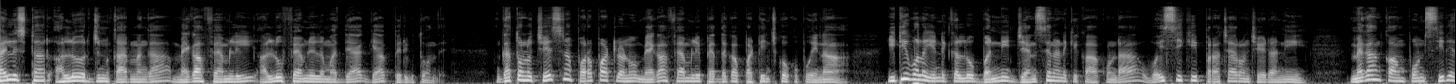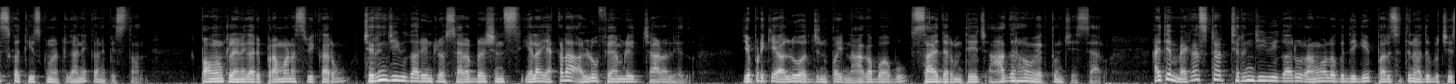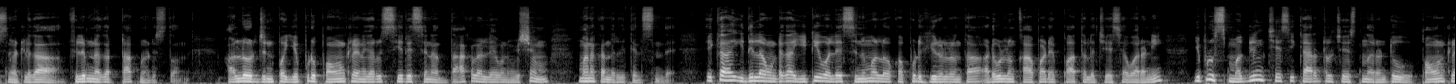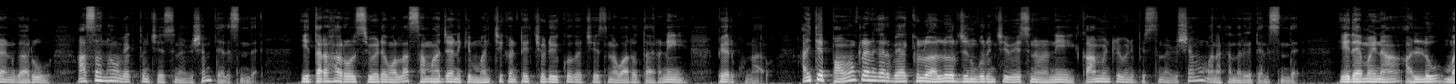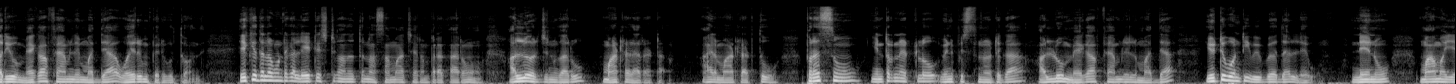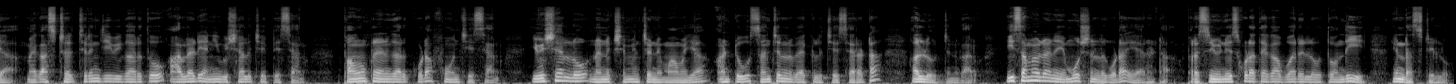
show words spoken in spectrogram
Stylish star Allu Arjun కారణంగా mega family Allu ఫ్యామిలీల మధ్య gap పెరుగుతోంది. గతంలో చేసిన పొరపాట్లను మెగా ఫ్యామిలీ పెద్దగా పట్టించుకోకపోయినా ఇటీవల ఎన్నికల్లో బన్నీ జనసేనానికి కాకుండా వైసీకి ప్రచారం చేయడాన్ని మెగా కాంపౌండ్ సీరియస్గా తీసుకున్నట్లుగానే కనిపిస్తోంది. పవన్ కళ్యాణ్ గారి ప్రమాణ స్వీకారం చిరంజీవి గారి ఇంట్లో సెలబ్రేషన్స్ ఇలా ఎక్కడా అల్లు ఫ్యామిలీ జాడలేదు. ఇప్పటికే అల్లు అర్జున్పై నాగబాబు సాయిధరం తేజ్ ఆగ్రహం వ్యక్తం చేశారు. అయితే మెగాస్టార్ చిరంజీవి గారు రంగంలోకి దిగి పరిస్థితిని అదుపు చేసినట్లుగా ఫిలిం నగర్ టాక్ నడుస్తోంది. అల్లు అర్జున్పై ఎప్పుడు పవన్ కళ్యాణ్ గారు సీరియస్ అయిన దాఖలు లేవన్న విషయం మనకందరికీ తెలిసిందే. ఇక ఇదిలా ఉండగా ఇటీవలే సినిమాలో ఒకప్పుడు హీరోలంతా అడవులను కాపాడే పాత్రలు చేసేవారని ఇప్పుడు స్మగ్లింగ్ చేసి క్యారెక్టర్లు చేస్తున్నారంటూ పవన్ కళ్యాణ్ గారు అసహనం వ్యక్తం చేసిన విషయం తెలిసిందే. ఈ తరహా రోల్స్ వేయడం వల్ల సమాజానికి మంచి కంటే చెడు ఎక్కువగా చేసిన వారవుతారని పేర్కొన్నారు. అయితే పవన్ కళ్యాణ్ గారి వ్యాఖ్యలు అల్లు అర్జున్ గురించి వేసినని కామెంట్లు వినిపిస్తున్న విషయం మనకందరికీ తెలిసిందే. ఏదేమైనా అల్లు మరియు మెగా ఫ్యామిలీ మధ్య వైరం పెరుగుతోంది. ఇక ఉండగా లేటెస్ట్గా అందుతున్న సమాచారం ప్రకారం అల్లు అర్జున్ గారు మాట్లాడారట. ఆయన మాట్లాడుతూ ప్రస్తుతం ఇంటర్నెట్లో వినిపిస్తున్నట్టుగా అల్లు మెగా ఫ్యామిలీల మధ్య ఎటువంటి విభేదాలు లేవు. నేను మామయ్య మెగాస్టార్ చిరంజీవి గారితో ఆల్రెడీ అన్ని విషయాలు చెప్పేశాను. పవన్ కళ్యాణ్ గారికి కూడా ఫోన్ చేశాను. ఈ విషయాల్లో నన్ను క్షమించండి మామయ్య అంటూ సంచలన వ్యాఖ్యలు చేశారట అల్లు అర్జున్ గారు. ఈ సమయంలో ఎమోషనల్ కూడా అయ్యారట. ప్రెస్ న్యూస్ కూడా తెగ వైరల్ అవుతోంది ఇండస్ట్రీలో.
